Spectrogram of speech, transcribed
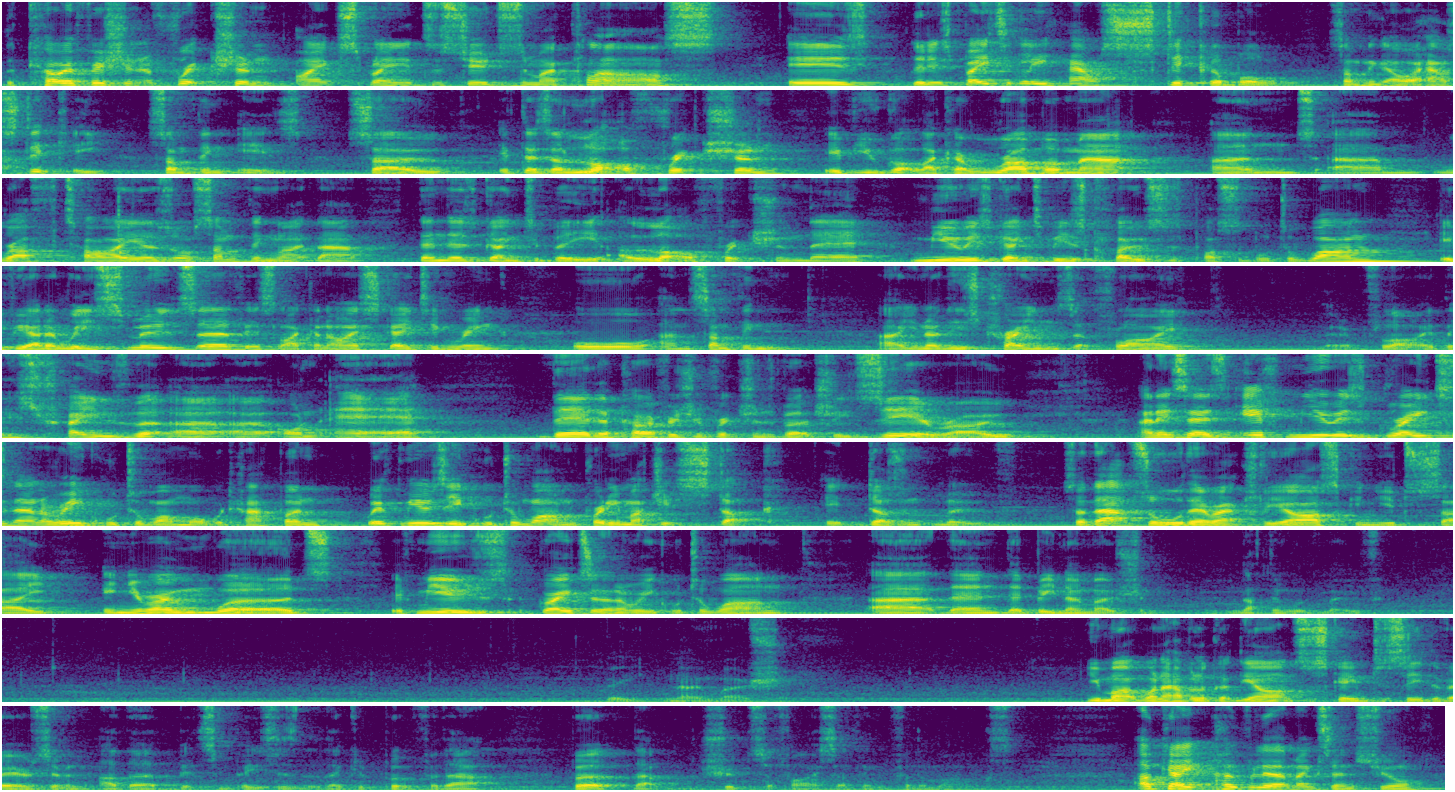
The coefficient of friction, I explain it to students in my class, is that it's basically how stickable something, or how sticky something is. So if there's a lot of friction, if you've got like a rubber mat and um, rough tires or something like that, then there's going to be a lot of friction there. Mu is going to be as close as possible to one. If you had a really smooth surface like an ice skating rink or um, something, uh, you know, these trains that fly, they don't fly, these trains that are uh, on air, there the coefficient of friction is virtually zero and it says if mu is greater than or equal to 1, what would happen? If mu is equal to 1, pretty much it's stuck. It doesn't move. So that's all they're actually asking you to say in your own words. If mu is greater than or equal to 1, uh, then there'd be no motion. Nothing would move. Be no motion. You might want to have a look at the answer scheme to see the various different other bits and pieces that they could put for that, but that should suffice, I think, for the marks. Okay, hopefully that makes sense to you all.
